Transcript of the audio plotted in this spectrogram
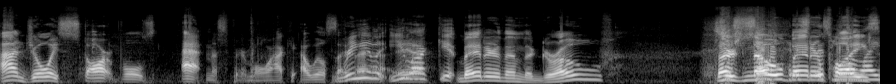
I enjoy Starkville's atmosphere more. I, I will say Really? that. You yeah. like it better than the Grove? There's no it's- better it's place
